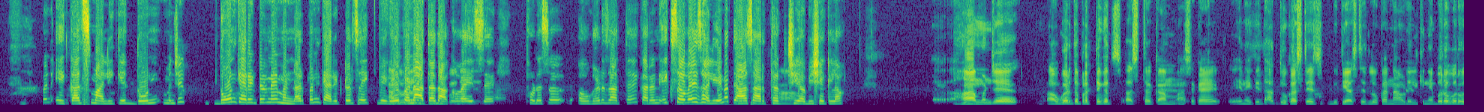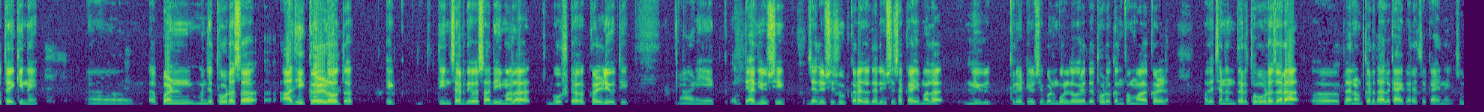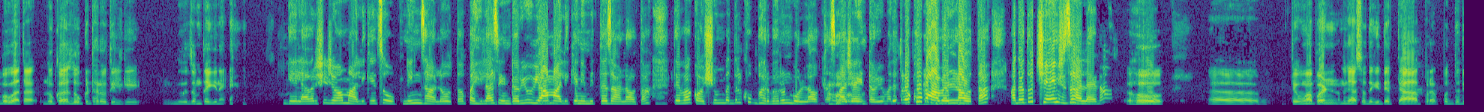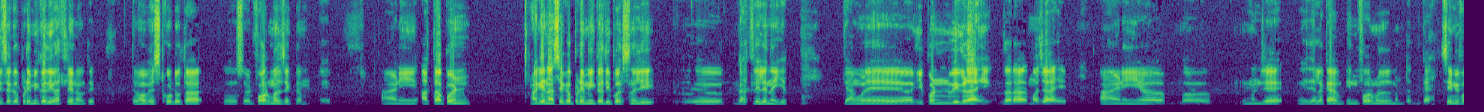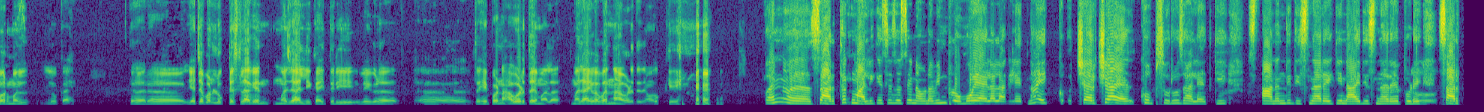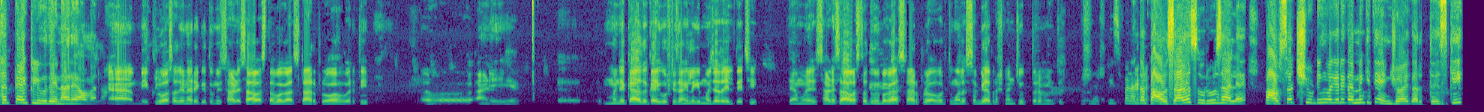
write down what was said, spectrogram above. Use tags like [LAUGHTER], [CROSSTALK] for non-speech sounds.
पण एकाच मालिकेत दोन म्हणजे दोन कॅरेक्टर नाही म्हणणार पण कॅरेक्टरचं एक वेगळेपणा आता दाखवायचंय. थोडस अवघड जात आहे कारण एक सवय झाली आहे ना त्या सार्थकची अभिषेकला. हा म्हणजे अवघड तर प्रत्येकच असतं काम असं काय हे नाही ती धाकधूक असतेच भीती असतेच लोकांना आवडेल की नाही बरोबर होतंय की नाही. अं, पण म्हणजे थोडस आधी कळलं होतं. एक तीन चार दिवस आधी मला गोष्ट कळली होती. आणि त्या दिवशी ज्या दिवशी शूट करायचं होतं, त्या दिवशी सकाळी मला मी क्रिएटिव्हशी पण बोललो वगैरे तर थोडं कन्फर्म मला कळलं. मग त्याच्यानंतर थोडं जरा प्लॅन आउट करता आलं काय करायचं काय नाही. बघू आता लोक लोक ठरवतील की जमतंय की नाही. गेल्या वर्षी जेव्हा मालिकेचं ओपनिंग झालं होतं पहिलाच इंटरव्ह्यू या मालिकेनिमित्त झाला होता तेव्हा कॉस्ट्युमबद्दल खूप भरभरून बोलला होतास हो. माझ्या इंटरव्ह्यू मध्ये. तुला खूप आवडला होता. आता तो चेंज झालाय ना? हो. तेव्हा पण म्हणजे असं होतं की त्या पद्धतीचे कपडे मी कधी घातले नव्हते. तेव्हा वेस्टकोट होता. शर्ट फॉर्मल्स एकदम आणि आता पण अगेन असे कपडे मी कधी पर्सनली घातलेले नाही आहेत त्यामुळे ही पण वेगळं आहे जरा मजा आहे. आणि म्हणजे याला काय इनफॉर्मल म्हणतात काय? सेमी फॉर्मल लुक आहे. तर याच्या पण लुक टेस्ट लागेल मजा आली काहीतरी वेगळं तर हे पण आवडतंय मला. माझ्या आईबाबांना आवडतं तेव्हा ओके. [LAUGHS] पण सार्थक मालिकेचे जसे नवनवीन प्रोमो यायला लागलेत ना एक चर्चा आहे खूप सुरू झाल्या आहेत की आनंदी दिसणार आहे की नाही दिसणार आहे पुढे. हो. सार्थक काय क्ल्यू देणार आहे आम्हाला? हा, मी क्लू असा देणार आहे की तुम्ही साडेसहा वाजता बघा स्टार प्रवाहावरती आणि म्हणजे काय होतं काही गोष्टी सांगितल्या की मजा जाईल त्याची. त्यामुळे साडेसहा वाजता तुम्ही बघा स्टार प्रवाहावर तुम्हाला सगळ्या प्रश्नांची उत्तरं मिळतील. नक्कीच पण आता पावसाळा सुरू झालाय. पावसात शूटिंग वगैरे करणं किती एन्जॉय करतोयस की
